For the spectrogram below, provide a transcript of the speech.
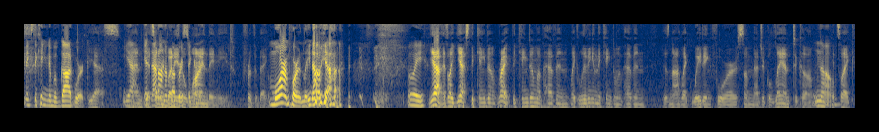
makes the kingdom of God work. Yes. Yeah, And get that on a bumper the sticker. wine they need for the bank. More importantly, no, yeah. Oy. Yeah, it's like yes, the kingdom. Right, the kingdom of heaven. Like living in the kingdom of heaven is not like waiting for some magical land to come. No. it's like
